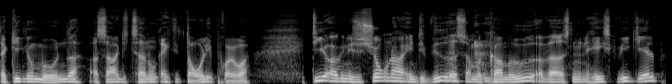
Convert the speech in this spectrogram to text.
Der gik nogle måneder, og så har de taget nogle rigtig dårlige prøver. De organisationer og individer, som er kommet ud og været sådan, hey, skal vi ikke hjælpe?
